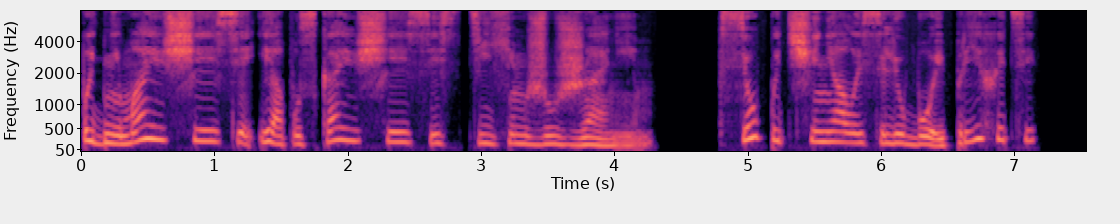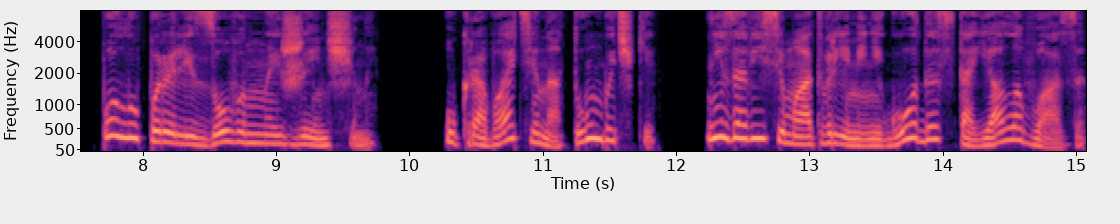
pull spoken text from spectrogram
поднимающаяся и опускающаяся с тихим жужжанием. Все подчинялось любой прихоти полупарализованной женщины. У кровати на тумбочке Независимо от времени года стояла ваза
